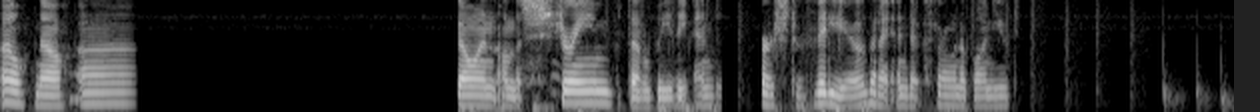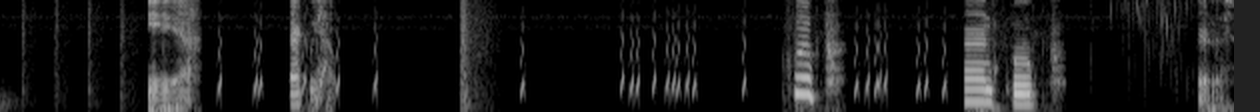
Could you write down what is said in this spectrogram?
Oh no, uh, going on the stream, but that'll be the end of the first video that I end up throwing up on YouTube. Yeah, exactly how. Boop. And boop. There it is.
